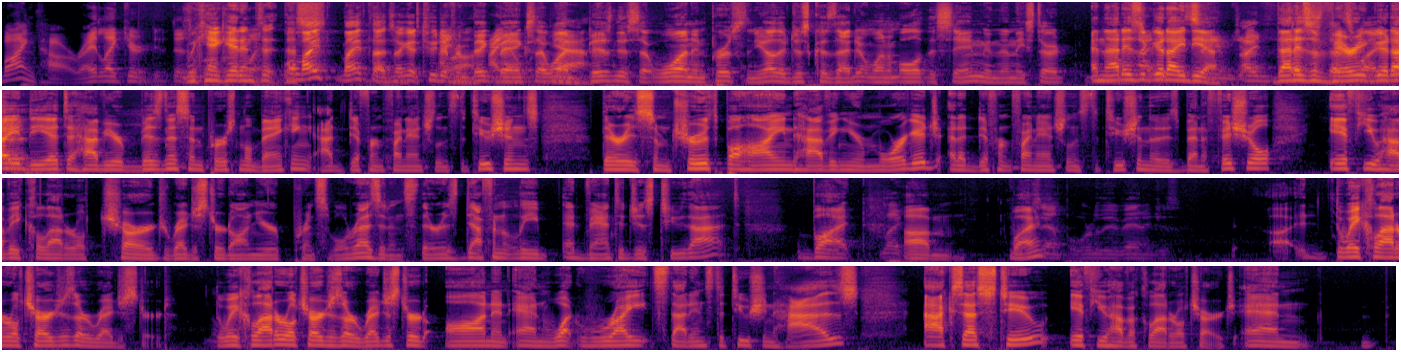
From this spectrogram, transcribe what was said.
buying power right like you're We can't get into- Well, my, my thoughts. I got two different know, big I know. banks. I want Yeah. business at one and personal the other, just because I didn't want them all at the same, and then they start. And that is a good idea. same, I- That is a that's- that's very good did idea to have your business and personal banking at different financial institutions. There is some truth behind having your mortgage at a different financial institution that is beneficial if you have a collateral charge registered on your principal residence. There is definitely advantages to that, but Like, um, what? Example, what are the advantages? the way collateral charges are registered. The way collateral charges are registered on and, and what rights that institution has access to if you have a collateral charge. And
